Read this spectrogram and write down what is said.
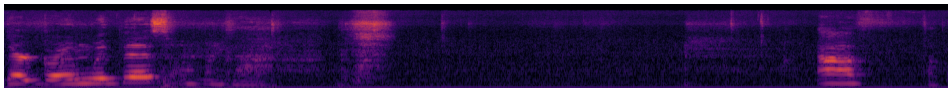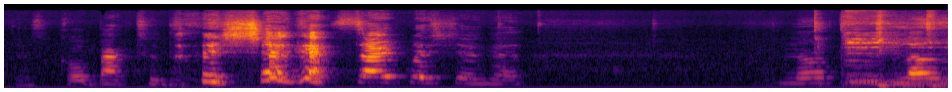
they're going with this. Oh my god. Ah, uh, fuck this. Go back to the Suga. Start with Suga. No love.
